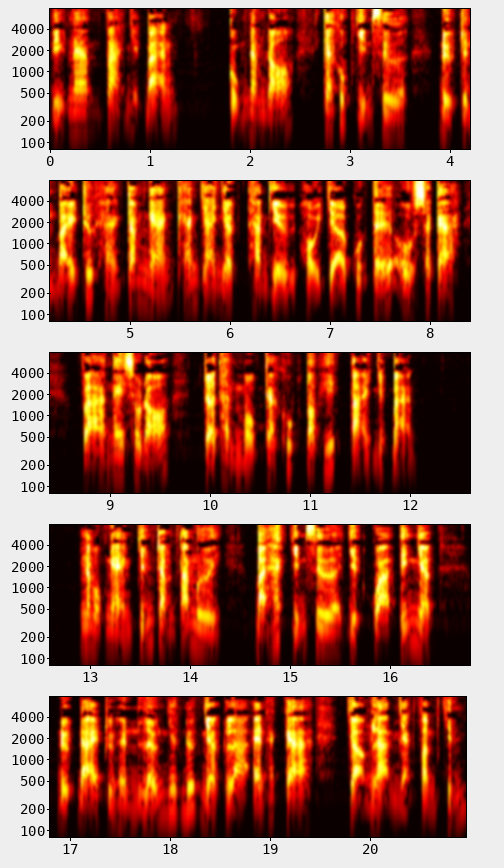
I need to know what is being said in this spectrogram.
Việt Nam và Nhật Bản. Cũng năm đó, ca khúc Diễm Xưa được trình bày trước hàng trăm ngàn khán giả Nhật tham dự hội chợ quốc tế Osaka và ngay sau đó trở thành một ca khúc top hit tại Nhật Bản. Năm 1980, bài hát Diễm Xưa dịch qua tiếng Nhật được đài truyền hình lớn nhất nước Nhật là NHK chọn làm nhạc phẩm chính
